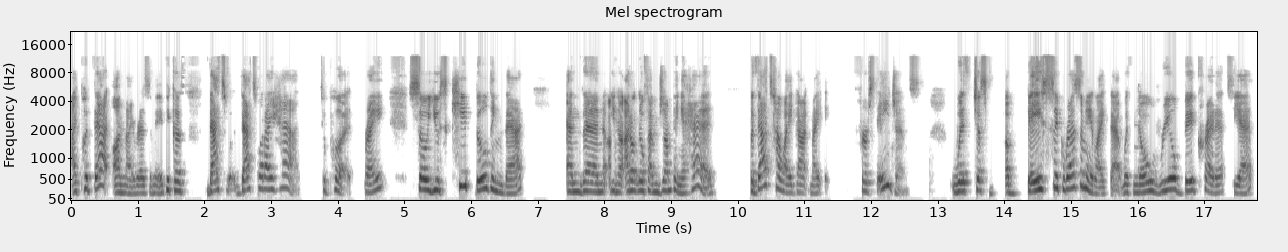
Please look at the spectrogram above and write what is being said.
i put that on my resume because that's what that's what i had to put right? So you keep building that and then, you know, I don't know if I'm jumping ahead, but that's how I got my first agents with just a basic resume like that, with no real big credits yet.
